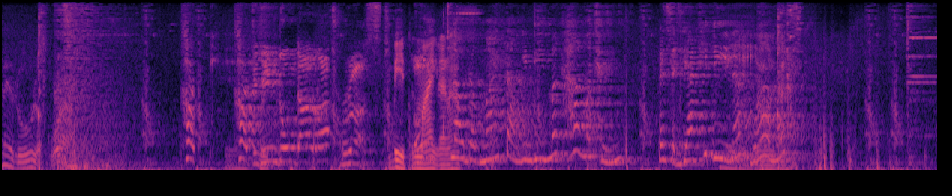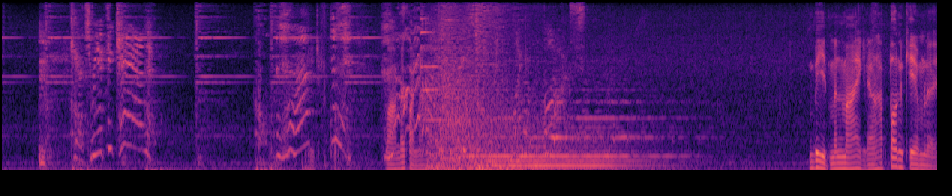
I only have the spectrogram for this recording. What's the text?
ไม่รู้หรอกว่าข้า ข้าจะยิงดวงดาวรักบีดต้นไม้อีกแล้วนะคเรารับดอกไม้ต่างยินดีเมื่อข้ามาถึง เป็นสัญญาณที่ดีนะว่าไหม Catch me if you can วางไปก่อนนะครับ like a fox บีดมันมาอีกแล้วนะครับ ต้นเกมเลย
